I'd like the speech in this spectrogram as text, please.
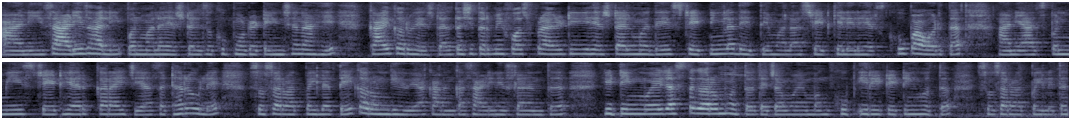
आणि साडी झाली पण मला हेअरस्टाईलचं खूप मोठं टेन्शन आहे. काय करू हेअरस्टाईल तशी तर मी फर्स्ट प्रायोरिटी हेअरस्टाईलमध्ये स्ट्रेटनिंगला देते. मला स्ट्रेट केलेले हेअर्स खूप आवडतात. आणि आज पण मी स्ट्रेट हेअर करायचे असं ठरवलं आहे सो सर्वात पहिलं ते करून घेऊया कारण का साडी नेसल्यानंतर हिटिंग हिटिंगमुळे जास्त गरम होतं त्याच्यामुळे मग खूप इरिटेटिंग होतं. सो सर्वात पहिले तर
